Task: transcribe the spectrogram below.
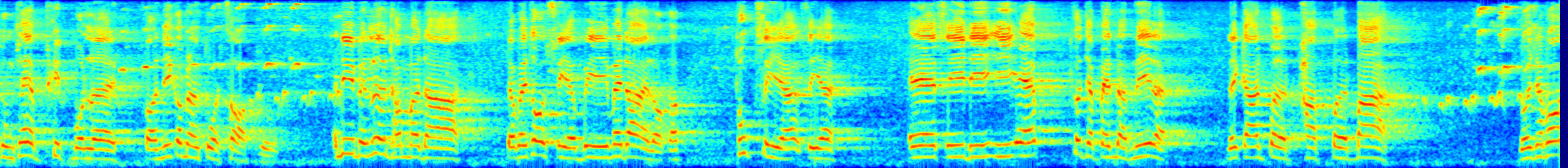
กรุงเทพผิดหมดเลย ตอนนี้กำลังตรวจสอบอยู่ อันนี้เป็นเรื่องธรรมดา จะไปโทษเสียบีไม่ได้หรอกครับ ทุกเสียเสีย A C D E F ก็จะเป็นแบบนี้แหละ ในการเปิดผับเปิดบาร์โดยเฉพาะ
